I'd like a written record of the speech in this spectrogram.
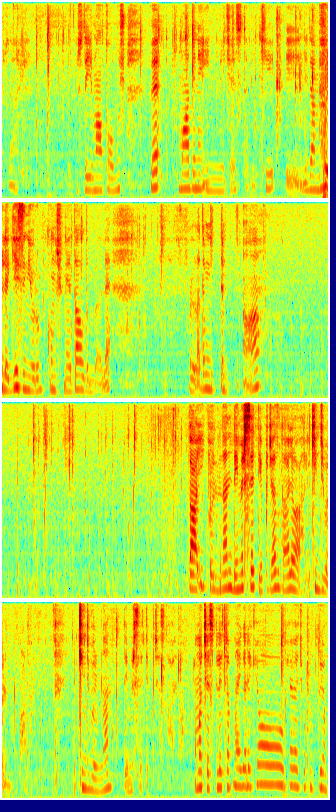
güzel. Yüzde 26 olmuş ve madene inmeyeceğiz tabii ki. Ee, neden böyle geziniyorum? Konuşmaya daldım böyle fırladım gittim. Aa. Daha ilk bölümden demir set yapacağız galiba. İkinci bölümden pardon. İkinci bölümden demir set yapacağız galiba. Ama chest plate yapmaya gerek yok. Evet çok mutluyum.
